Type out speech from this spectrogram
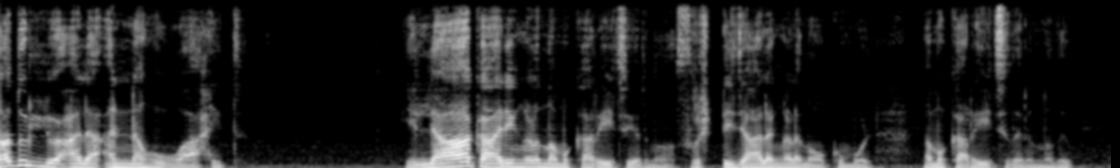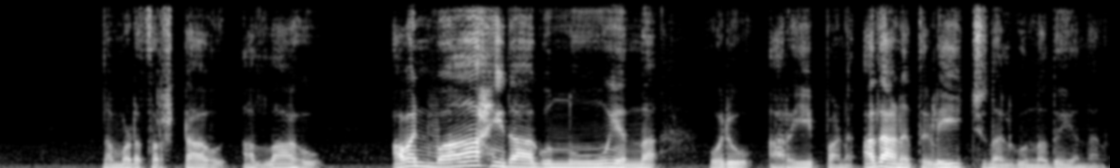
തതുല്ലു അല അന്നഹു വാഹിദ്. എല്ലാ കാര്യങ്ങളും നമുക്ക് അറിയിച്ചു തരുന്നത് സൃഷ്ടിജാലങ്ങളെ നോക്കുമ്പോൾ നമുക്ക് അറിയിച്ചു തരുന്നത് നമ്മുടെ സൃഷ്ടാവ് അള്ളാഹു അവൻ വാഹിദാകുന്നു എന്ന ഒരു അറിയിപ്പാണ്. അതാണ് തെളിയിച്ചു നൽകുന്നത് എന്നാണ്.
